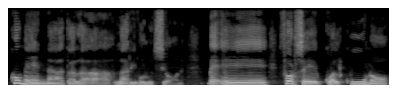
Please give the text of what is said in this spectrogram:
come è nata la, la rivoluzione? Beh, eh, forse qualcuno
